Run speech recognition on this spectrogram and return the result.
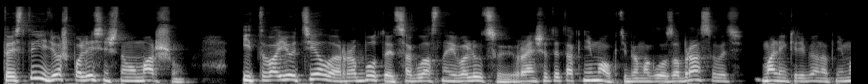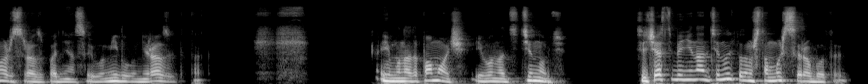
То есть ты идешь по лестничному маршу, и твое тело работает согласно эволюции. Раньше ты так не мог, тебя могло забрасывать. Маленький ребенок не может сразу подняться, его мидлу не развито так. Ему надо помочь, его надо тянуть. Сейчас тебе не надо тянуть, потому что мышцы работают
